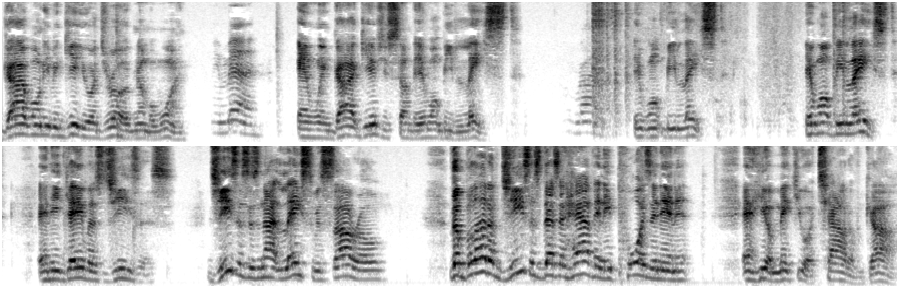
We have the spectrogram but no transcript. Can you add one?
God won't even give you a drug, number one. Amen. And when God gives you something, it won't be laced. Right. It won't be laced. It won't be laced. And he gave us Jesus. Jesus is not laced with sorrow. The blood of Jesus doesn't have any poison in it. And he'll make you a child of God.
